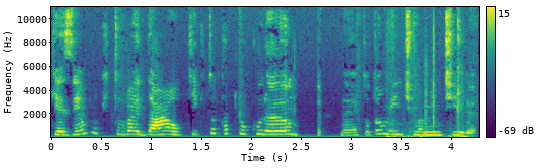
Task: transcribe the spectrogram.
Que exemplo que tu vai dar, o que que tu tá procurando, né? Totalmente uma mentira.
